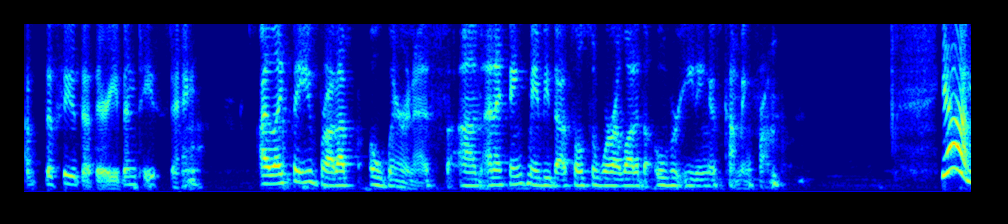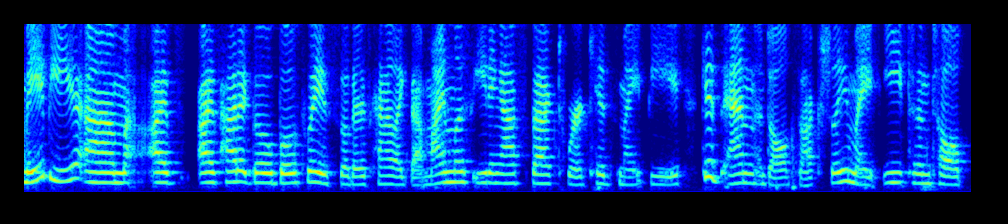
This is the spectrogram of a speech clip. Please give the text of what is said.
of the food that they're even tasting I like that you brought up awareness. Um, and I think maybe that's also where a lot of the overeating is coming from. Yeah, maybe. Um, I've I've had it go both ways. So there's kind of like that mindless eating aspect where kids might be kids and adults actually might eat until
